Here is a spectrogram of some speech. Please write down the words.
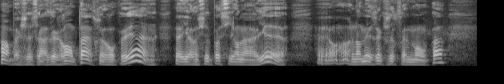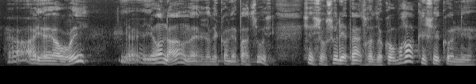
Ah, ben, C'est un des grands peintres européens. D'ailleurs, je ne sais pas s'il y en a ailleurs. Euh, en Amérique, certainement pas. Euh, ailleurs, oui, il y en a, mais je ne les connais pas tous. C'est surtout les peintres de Cobra que j'ai connus.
